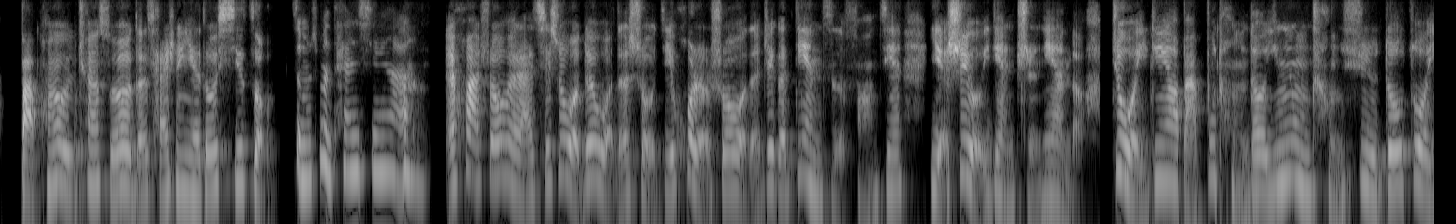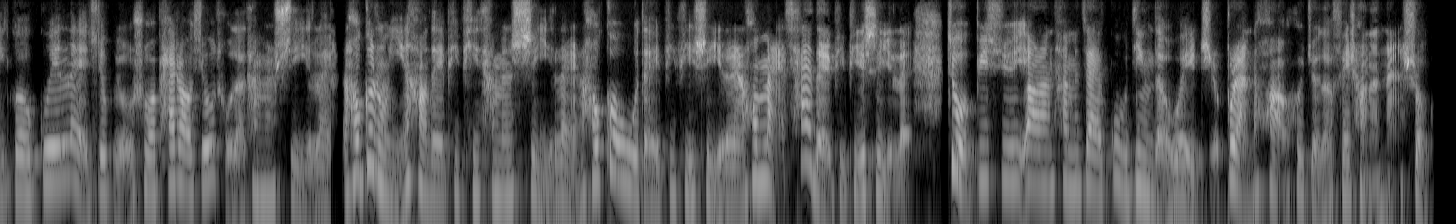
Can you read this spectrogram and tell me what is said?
“把朋友圈所有的财神爷都吸走”。怎么这么贪心啊？哎，话说回来，其实我对我的手机或者说我的这个电子房间也是有一点执念的。就我一定要把不同的应用程序都做一个归类。就比如说拍照修图的，他们是一类；然后各种银行的 APP 他们是一类；然后购物的 APP 是一类；然后买菜的 APP 是一类。就我必须要让他们在固定的位置，不然的话我会觉得非常的难受。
